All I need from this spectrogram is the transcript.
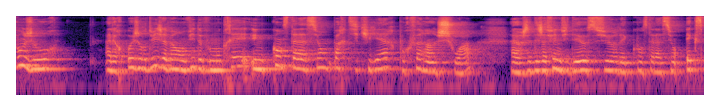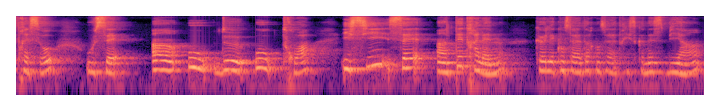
Bonjour. Alors aujourd'hui j'avais envie de vous montrer une constellation particulière pour faire un choix. Alors j'ai déjà fait une vidéo sur les constellations expresso où c'est un ou deux ou trois. Ici c'est un tétralème que les constellateurs constellatrices connaissent bien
